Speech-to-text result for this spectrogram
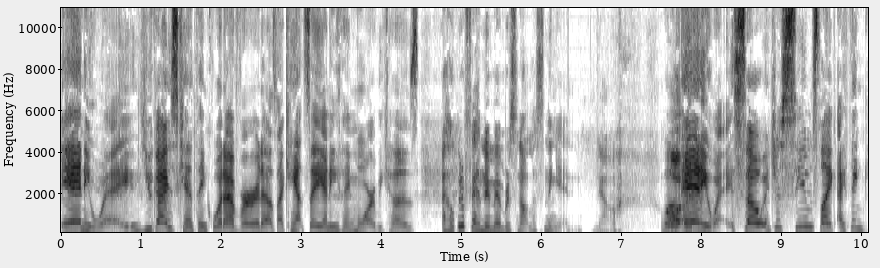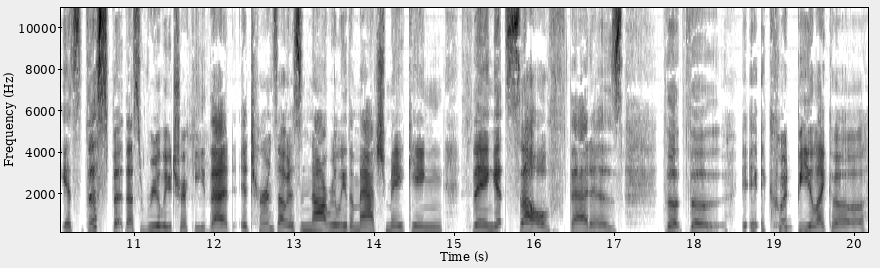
anyway, you guys can think whatever it is. I can't say anything more because I hope your family member's not listening in now. Well, Well, it- anyway, so it just seems like I think it's this bit that's really tricky. That it turns out it's not really the matchmaking thing itself that is the the. It, it could be like a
